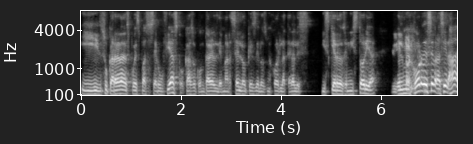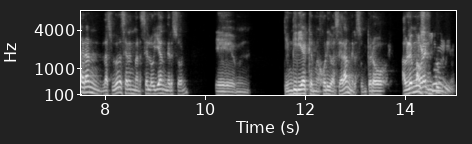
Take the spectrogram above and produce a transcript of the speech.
y su carrera después pasa a ser un fiasco, caso contrario el de Marcelo, que es de los mejores laterales izquierdos en la historia. El mejor de ese Brasil, ajá, eran, las figuras eran Marcelo y Anderson. Eh, ¿Quién diría que el mejor iba a ser Anderson? Pero hablemos... Ahora es, en- un-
